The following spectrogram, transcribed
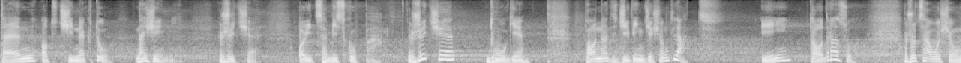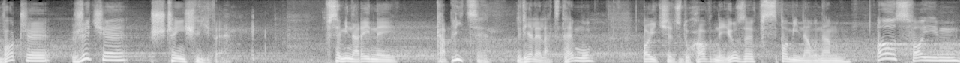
Ten odcinek tu, na ziemi. Życie ojca biskupa. Życie długie, ponad 90 lat. I to od razu rzucało się w oczy życie szczęśliwe. W seminaryjnej kaplicy wiele lat temu ojciec duchowny Józef wspominał nam o swoim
